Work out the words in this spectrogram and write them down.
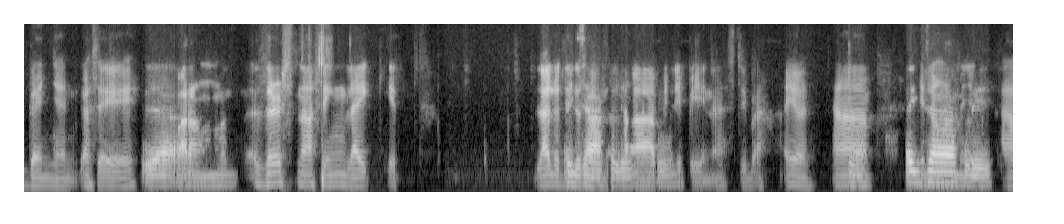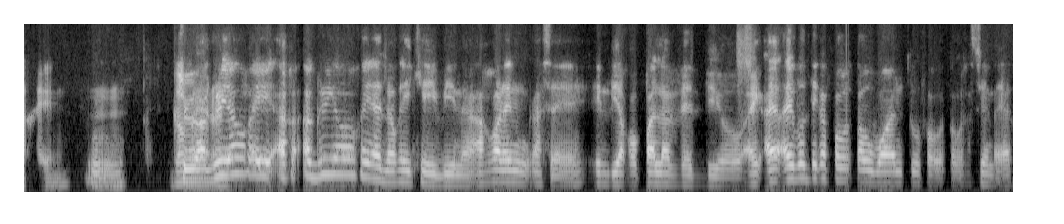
ganyan. Kasi yeah. parang there's nothing like it. Lalo dito exactly. sa, sa Pilipinas, di ba? Ayun. Um, yeah. Exactly. Sa akin. Go True, agree ako kay agree ako kay ano kay KB na ako rin kasi hindi ako pala video. I I, I will take a photo, one, two photos kasi na yan.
